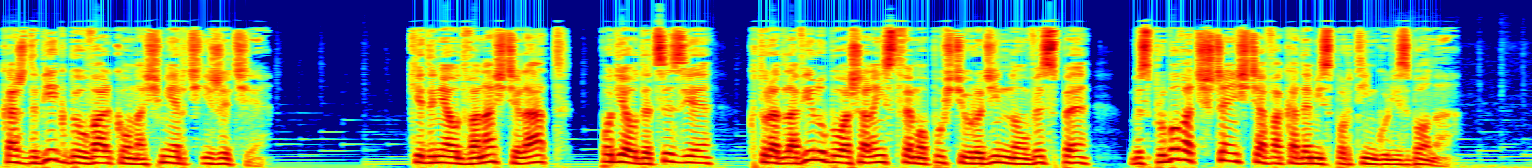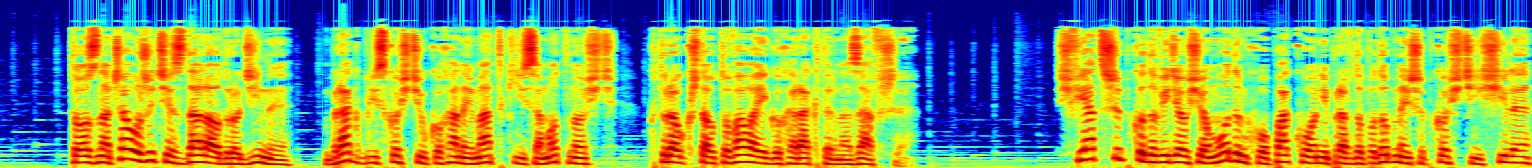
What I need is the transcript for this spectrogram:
każdy bieg był walką na śmierć i życie. Kiedy miał 12 lat, podjął decyzję, która dla wielu była szaleństwem opuścił rodzinną wyspę, by spróbować szczęścia w Akademii Sportingu Lizbona. To oznaczało życie z dala od rodziny, brak bliskości ukochanej matki i samotność, która ukształtowała jego charakter na zawsze. Świat szybko dowiedział się o młodym chłopaku o nieprawdopodobnej szybkości i sile,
